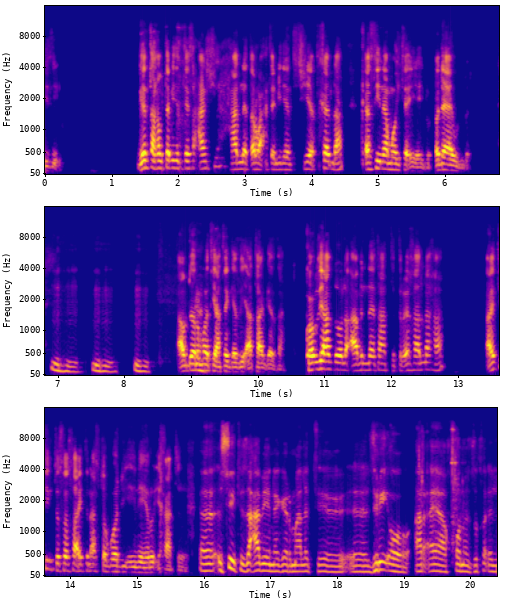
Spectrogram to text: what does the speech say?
ግዜ ግን እታ ክልተ ሚሊዮን ተስዓን ሽሕ ሓደ ነጥቢ ኣርባዕተ ሚሊዮን ትሽየጥ ከላ ቀሲነ ሞይተ እየ ኢሉ ዕዳ የብሉን ኣብ ደርሞት እያ ተገዚኣ እታ ገዛ ከምዚኣ ዝበሉ ኣብነታት ትርኢ ከለካ ኣይ ቲንክ ሶሳይትናስ ተጎዲኡ ነይሩ ኢካ ትብል እሱ እቲ ዝዓበየ ነገር ማለት ዝርኦ ኣርኣያ ክኾኖ ዝኽእል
